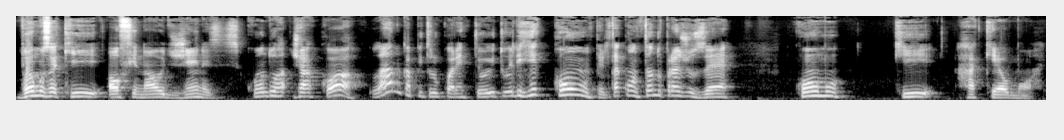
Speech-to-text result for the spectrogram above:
Vamos aqui ao final de Gênesis, quando Jacó, lá no capítulo 48, ele reconta, ele está contando para José como que Raquel morre.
